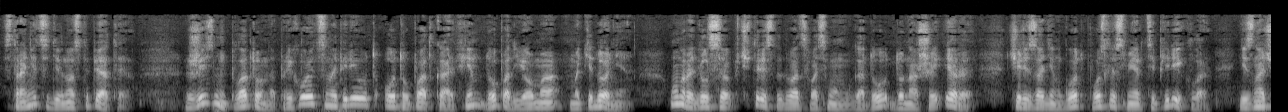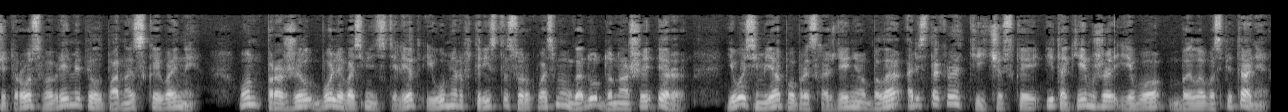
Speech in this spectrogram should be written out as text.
Страница 95. Жизнь Платона приходится на период от упадка Афин до подъема Македонии. Он родился в 428 году до нашей эры, через один год после смерти Перикла, и значит рос во время Пелопонесской войны. Он прожил более 80 лет и умер в 348 году до нашей эры – его семья по происхождению была аристократической, и таким же его было воспитание.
